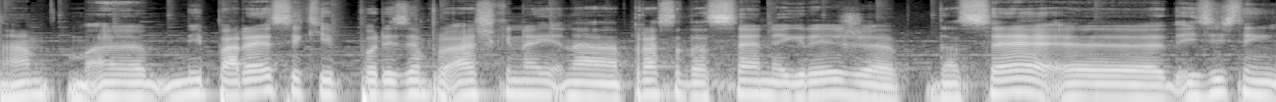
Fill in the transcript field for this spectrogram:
Né? Uh, me parece que, por exemplo, acho que na, na, Praça da Sé, na igreja da Sé, uh, existem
